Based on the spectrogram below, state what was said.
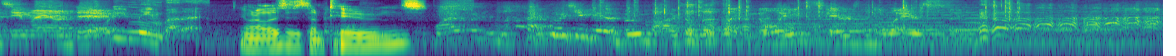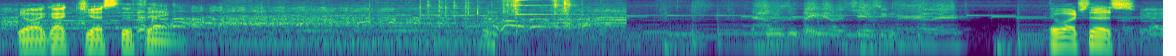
Finally, I can see my own dick. What do you mean by that? You want to listen to some tunes? Why would why would you get a boombox that looks like noise scares them away or something? Yo, I got just the thing. That was the thing that was chasing me earlier. Hey, watch this. Yeah,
